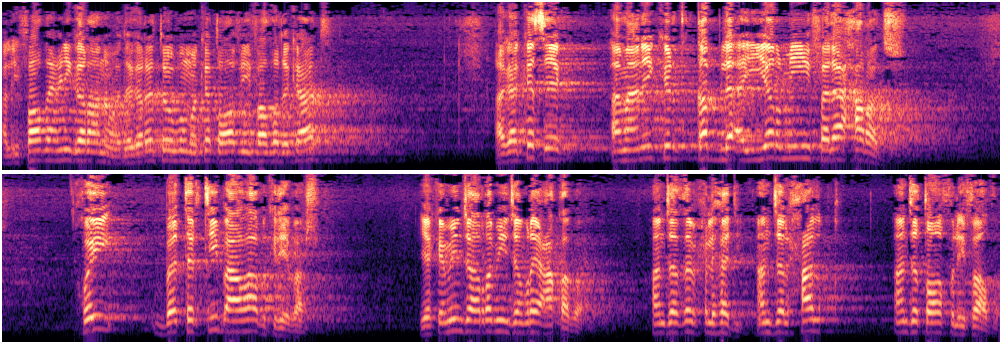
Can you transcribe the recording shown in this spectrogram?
الإفاضة يعني دقرته بو مكة طواف إفاضة دكات أقا كسيك أماني كرت قبل أن يرمي فلا حرج. خوي بترتيب آوا بكري باش. يكمين جا رمي جمري عقبة. أنجا ذبح الهدي. أنجا الحلق. أنجا طواف الإفاضة.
